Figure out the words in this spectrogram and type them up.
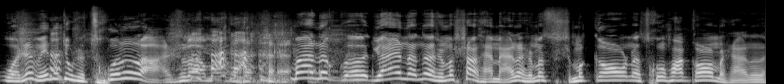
我认为那就是村了，知道吗？妈，的呃原来那那什么上海买那什么什么膏，那村花膏嘛啥的，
